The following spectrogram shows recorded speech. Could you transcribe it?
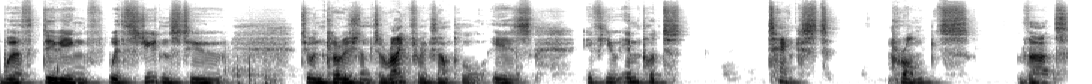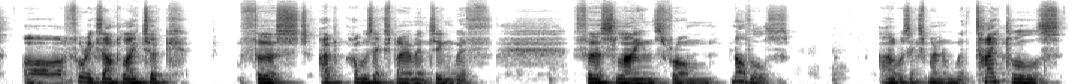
worth doing with students to to encourage them to write, for example, is if you input text prompts that are, for example, I took first, I, I was experimenting with first lines from novels. I was experimenting with titles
